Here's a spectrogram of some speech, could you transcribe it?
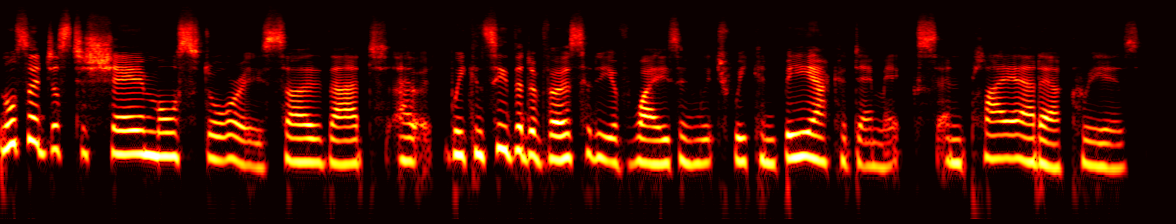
And also just to share more stories so that uh, we can see the diversity of ways in which we can be academics and play out our careers,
